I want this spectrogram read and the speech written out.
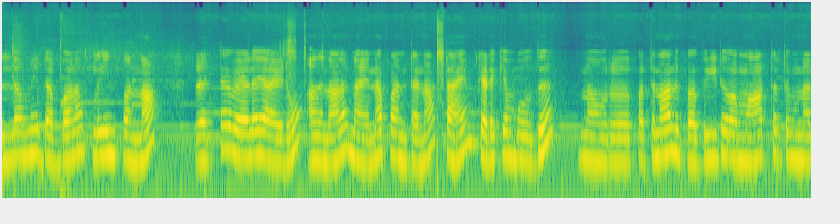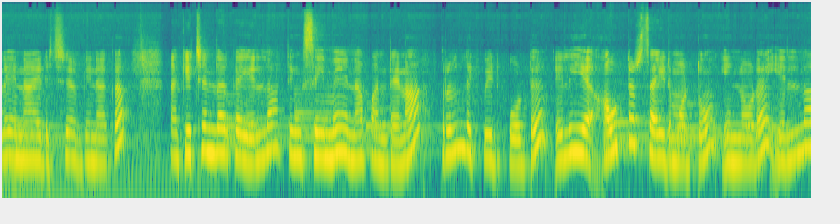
எல்லாமே டப்பாலாம் க்ளீன் பண்ணால் ரெட்டை வேலையாயிடும். அதனால் நான் என்ன பண்ணிட்டேன்னா டைம் கிடைக்கும்போது நான் ஒரு பத்து நாள் இப்போ வீடு மாற்றுறதுக்கு முன்னாலே என்ன ஆயிடுச்சு அப்படின்னாக்கா நான் கிச்சனில் இருக்க எல்லா திங்ஸையுமே என்ன பண்ணிட்டேன்னா ப்ரில் லிக்விட் போட்டு வெளியே அவுட்டர் சைடு மட்டும் என்னோட எல்லா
